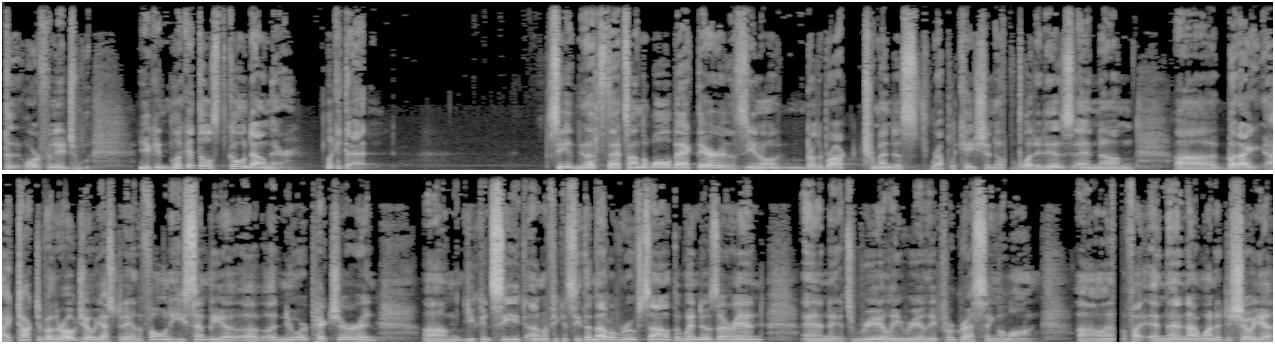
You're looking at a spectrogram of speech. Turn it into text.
the orphanage, you can look at those going down there. Look at that. See, that's, that's on the wall back there. Is, you know, Brother Brock, tremendous replication of what it is. And um, uh, but I, I talked to Brother Ojo yesterday on the phone. He sent me a, a, a newer picture, and um, you can see, I don't know if you can see the metal roofs out, the windows are in, and it's really, really progressing along. Uh, I, and then I wanted to show you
